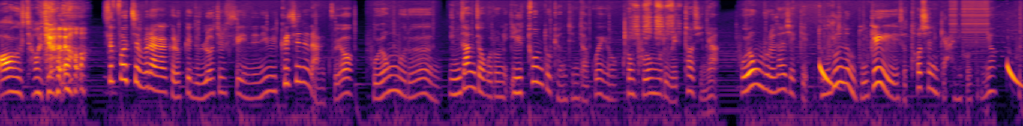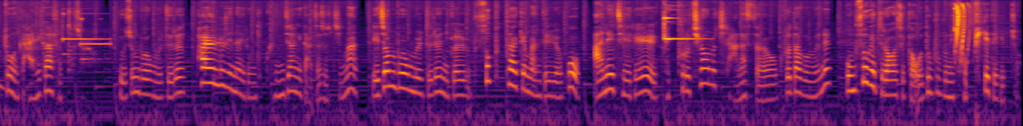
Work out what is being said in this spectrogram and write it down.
아우 전혀요. 스포츠 브라가 그렇게 눌러줄 수 있는 힘이 크지는 않고요. 보형물은 임상적으로는 1톤도 견딘다고 해요. 그럼 보형물이 왜 터지냐? 보형물은 사실 이렇게 누르는 무게에 의해서 터지는 게 아니거든요. 보통 낡아서 터져요. 요즘 보형물들은 파열률이나 이런 게 굉장히 낮아졌지만 예전 보형물들은 이걸 소프트하게 만들려고 안에 젤을 100% 채워놓질 않았어요. 그러다 보면은 몸속에 들어가서 어느 부분이 접히게 되겠죠.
